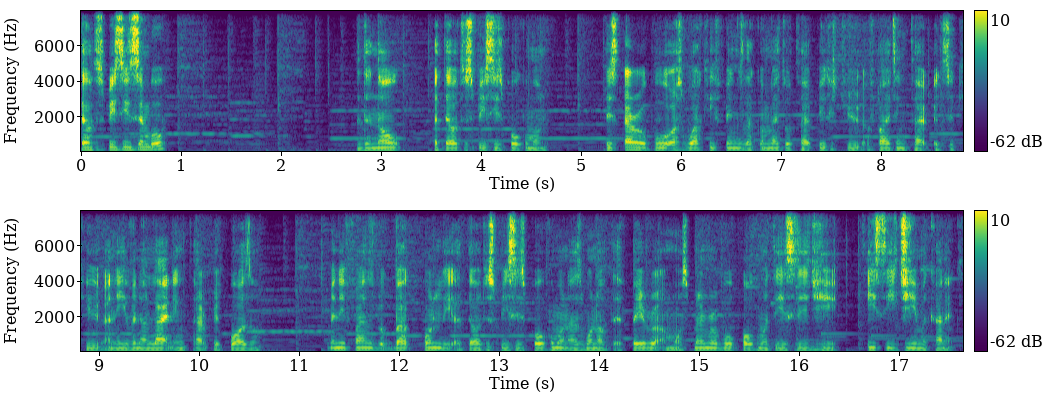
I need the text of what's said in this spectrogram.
Delta Species symbol, to denote a Delta Species Pokemon. This arrow brought us wacky things like a metal type Pikachu, a fighting type Exeggcute, and even a lightning type Rayquaza. Many fans look back fondly at Delta Species Pokemon as one of their favorite and most memorable Pokemon TCG, TCG mechanics.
